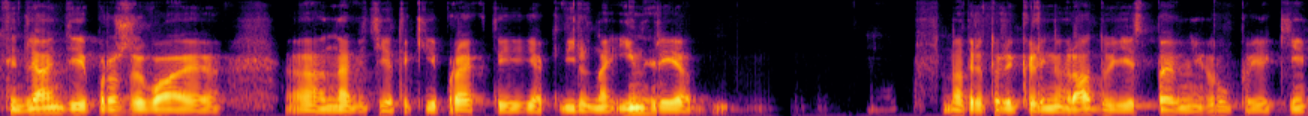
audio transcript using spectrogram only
Фінляндії проживає. Е, навіть є такі проекти, як Вільна Інгрія. На території Калінінграду є певні групи, які е,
